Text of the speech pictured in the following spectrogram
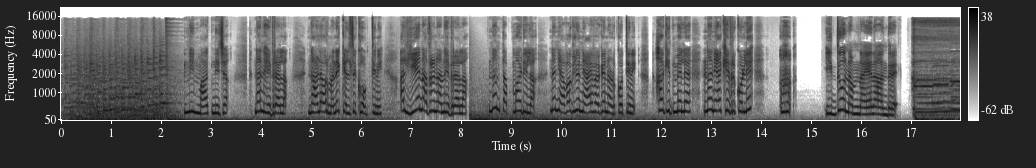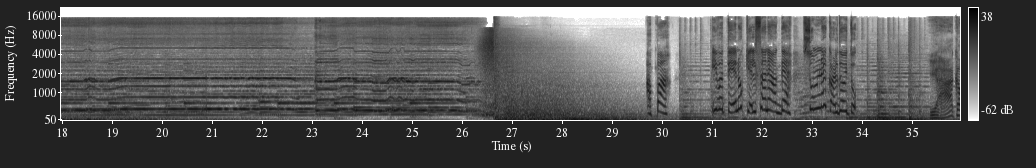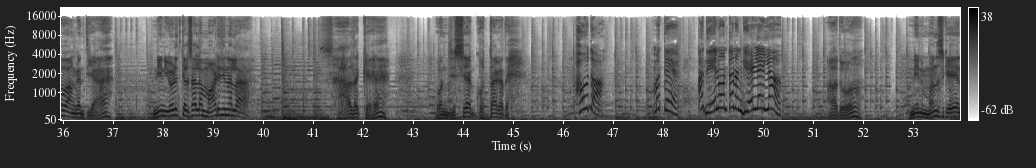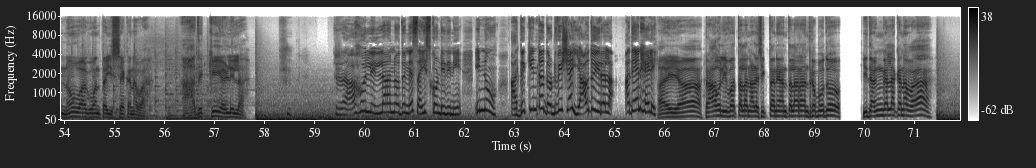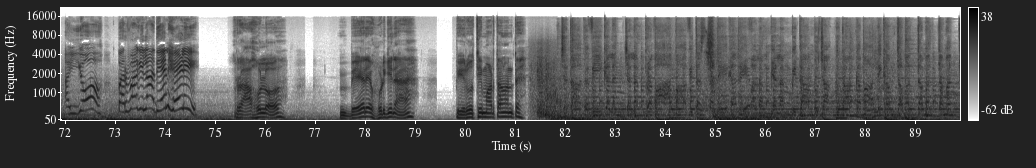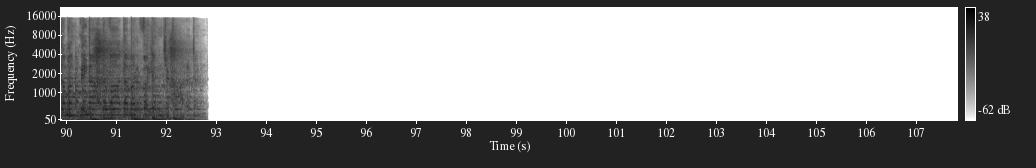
ನಿನ್ ಮಾತು ನಿಜ. ನಾನು ಹೆದರಲ್ಲ. ನಾಳೆ ಅವ್ರ ಮನೆ ಕೆಲ್ಸಕ್ಕೆ ಹೋಗ್ತೀನಿ. ಅಲ್ಲಿ ಏನಾದರೂ ನಾನು ಹೆದರಲ್ಲ. ನಾನು ತಪ್ಪು ಮಾಡಿಲ್ಲ. ನಾನು ಯಾವಾಗಲೂ ನ್ಯಾಯವಾಗೇ ನಡ್ಕೋತೀನಿ. ಹಾಗಿದ್ಮೇಲೆ ನಾನು ಯಾಕೆ ಹೆದರ್ಕೊಳ್ಳಿ? ಇದು ನಮ್ಮ ನಯನ ಅಂದ್ರೆ. ಅಪ್ಪ, ಇವತ್ತೇನು ಕೆಲ್ಸನೇ ಆಗ್ದೆ ಸುಮ್ಮನೆ ಕಳ್ದೋಯ್ತು. ಯಾಕವ ಹಂಗಂತೀಯ? ನೀನು ಹೇಳಿದ ಕೆಲಸ ಎಲ್ಲ ಮಾಡಿದ್ದೀನಲ್ಲ. ಸಾಲದಕ್ಕೆ ಒಂದು ವಿಷಯ ಗೊತ್ತಾಗದೆ. ಹೌದಾ? ಮತ್ತೆ ಅದೇನು ಅಂತ ನನ್ಗೆ ಹೇಳಲೇ ಇಲ್ಲ. ಅದು ನಿನ್ನ ಮನಸ್ಸಿಗೆ ನೋವಾಗುವಂಥ ವಿಷಯ ಕಣವ ಅದಕ್ಕೆ ಹೇಳಿಲ್ಲ ರಾಹುಲ್ ಇಲ್ಲ ಅನ್ನೋದನ್ನೇ ಸಹಿಸ್ಕೊಂಡಿದೀನಿ. ಇನ್ನು ಅದಕ್ಕಿಂತ ದೊಡ್ಡ ವಿಷಯ ಯಾವ್ದು ಇರಲ್ಲ. ಅದೇನ್ ಹೇಳಿ? ಅಯ್ಯೋ ರಾಹುಲ್ ಇವತ್ತಲ್ಲ ನಾಳೆ ಸಿಗ್ತಾನೆ ಅಂತಲಾರ ಅಂದ್ಕೋಬೋದು ಇದಂಗಲ್ಲ ಕಣವ ಅಯ್ಯೋ ಪರವಾಗಿಲ್ಲ ಅದೇನ್ ಹೇಳಿ? ರಾಹುಲ್ ಬೇರೆ ಹುಡುಗಿನ ಪಿರೋತಿ ಮಾಡ್ತಾನಂತೆ. ಲಂಬಿತಾಂಬುಜಾಂಗುತಾಂಗಮಾಲಿಕಂ ತಮತ್ತಮತ್ತಮತ್ತಮಗ್ನಿನಾದವಾದಮರ್ವಯಂ ಚಕಾರ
